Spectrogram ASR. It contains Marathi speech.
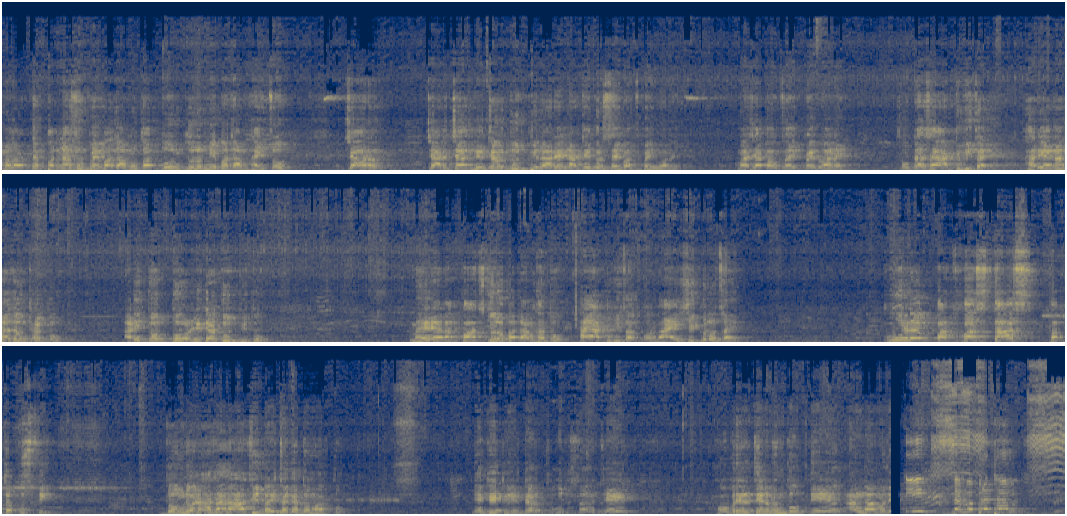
मला वाटतं पन्नास रुपये बदाम होता. दोन किलो मी बदाम खायचो. चार चार चार लिटर दूध पिणारे नाटेकर साहेबात पैलवान आहेत. माझ्या गावचा एक पैलवान आहे. छोटासा आठवीत आहे. हरियाणाला जाऊन खेळतो. आणि तो दोन लिटर दूध पितो. महिन्याला पाच किलो बदाम खातो. हा आठवीचा पोरगा ऐंशी किलोचा आहे. पूर्ण पाच पाच तास फक्त कुस्ती. दोन दोन हजार आजही बैठका तो मारतो. एक एक लिटर दूध जे खोबरेल तेल म्हणतो ते अंगामध्ये सर्वप्रथम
